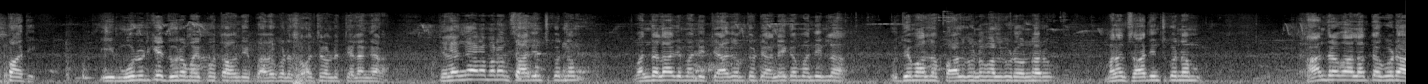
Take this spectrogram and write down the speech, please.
ఉపాధి. ఈ మూడుకే దూరం అయిపోతూ ఉంది పదకొండు సంవత్సరాలు తెలంగాణ. తెలంగాణ మనం సాధించుకున్నాం. వందలాది మంది త్యాగంతో అనేక మంది ఇలా ఉద్యమాల్లో పాల్గొన్న వాళ్ళు కూడా ఉన్నారు. మనం సాధించుకున్నాం. ఆంధ్ర వాళ్ళంతా కూడా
